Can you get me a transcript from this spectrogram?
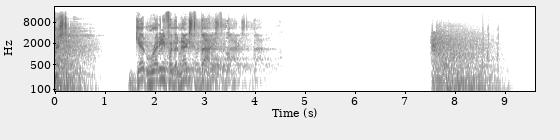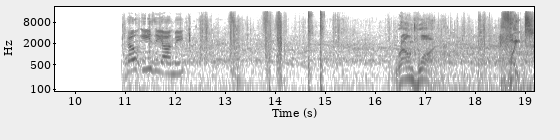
Christie. Get ready for the next battle. Go easy on me. Round one. Fight.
